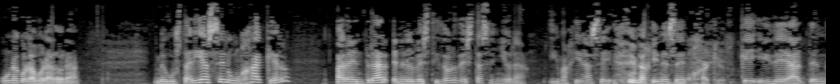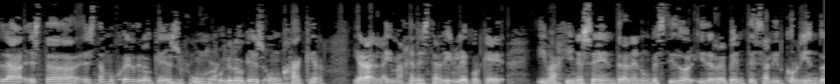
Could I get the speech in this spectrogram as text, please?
Una colaboradora. Me gustaría ser un hacker para entrar en el vestidor de esta señora. Imagínese, imagínese qué idea tendrá esta, esta mujer de lo que es, un, de lo que es un hacker. Y ahora la imagen es terrible porque imagínese entrar en un vestidor y de repente salir corriendo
